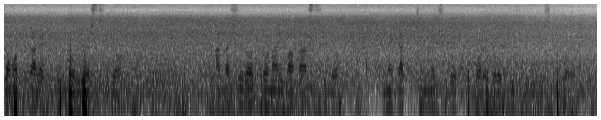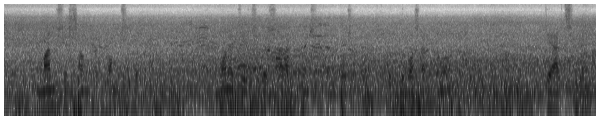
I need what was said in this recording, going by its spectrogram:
চমৎকার একটি পরিবেশ ছিল। আকাশে রৌদ্র নাই, বাতাস ছিল। মেঘাচ্ছন্ন ছিল, একটু পরে পরে বৃষ্টি বৃষ্টি পরে মানুষের সংখ্যা কম ছিল। মনে চেয়েছিল সারাক্ষণ সেখানে কিন্তু বসার কোনো চেয়ার ছিল না।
